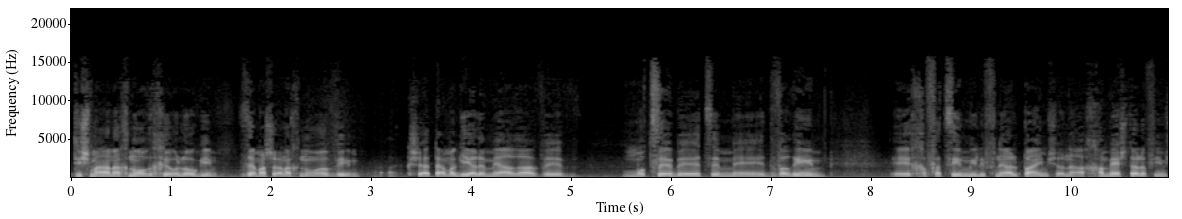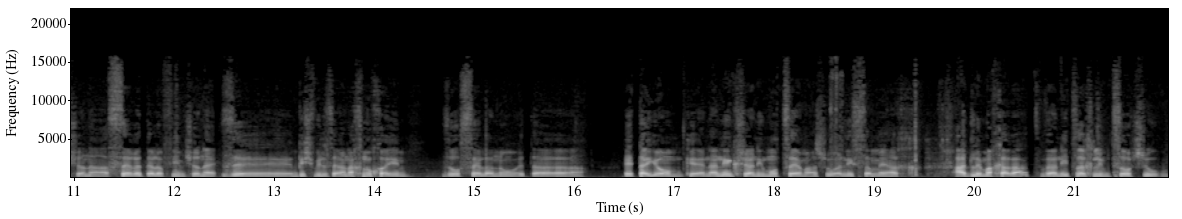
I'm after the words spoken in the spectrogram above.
תשמע, אנחנו ארכיאולוגים, זה מה שאנחנו אוהבים. כשאתה מגיע למערה ומוצא בעצם אה, דברים, אה, חפצים מלפני אלפיים שנה, חמשת אלפים שנה, עשרת אלפים שנה. זה, בשביל זה אנחנו חיים. זה עושה לנו את, ה, את היום, כן? אני, כשאני מוצא משהו, אני שמח עד למחרת, ואני צריך למצוא שוב,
